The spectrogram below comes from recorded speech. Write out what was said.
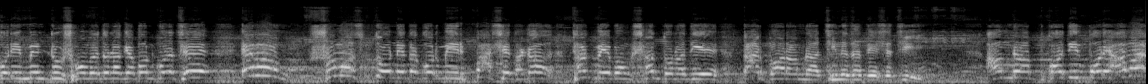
করিম মিন্টু সমবেদনা জ্ঞাপন করেছে এবং সমস্ত নেতাকর্মীর পাশে থাকা, থাকবে এবং সান্ত্বনা দিয়ে তারপর আমরা চিনে যেতে এসেছি। আমরা কয়দিন পরে আবার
